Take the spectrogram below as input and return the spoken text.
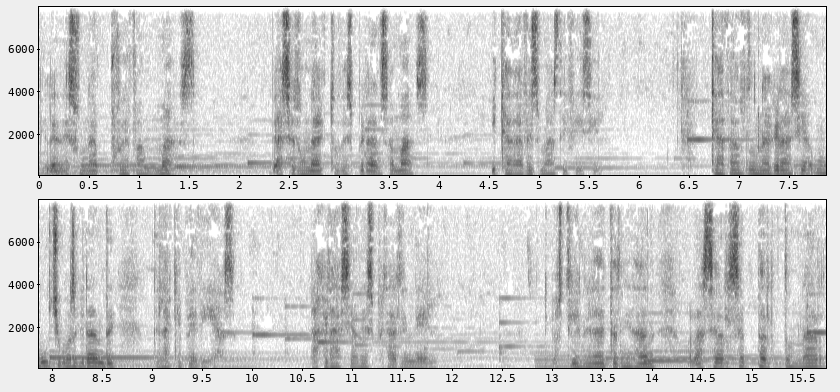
que le des una prueba más de hacer un acto de esperanza más y cada vez más difícil. Te ha dado una gracia mucho más grande de la que pedías, la gracia de esperar en Él. Dios tiene la eternidad para hacerse perdonar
